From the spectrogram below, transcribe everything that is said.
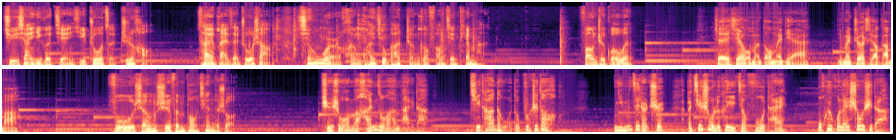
取下一个简易桌子，支好。菜摆在桌上，香味儿很快就把整个房间填满。方志国问：“这些我们都没点，你们这是要干嘛？”服务生十分抱歉地说：“这是我们韩总安排的，其他的我都不知道。你们在这吃，结束了可以叫服务台，我会过来收拾的。”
